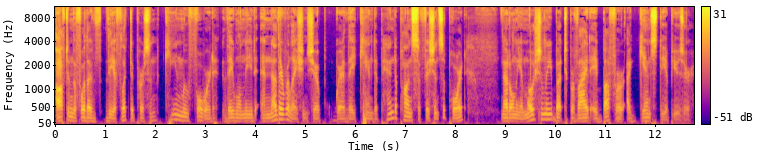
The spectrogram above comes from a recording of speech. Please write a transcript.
Often, before the, the afflicted person can move forward, they will need another relationship where they can depend upon sufficient support, not only emotionally, but to provide a buffer against the abuser.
